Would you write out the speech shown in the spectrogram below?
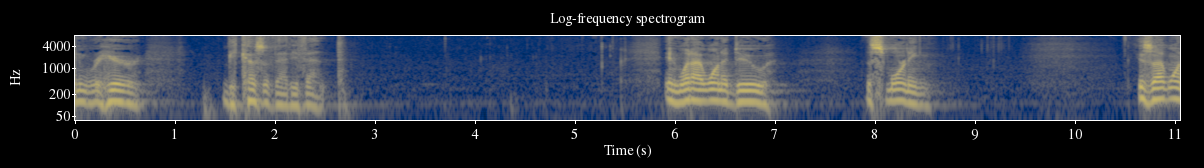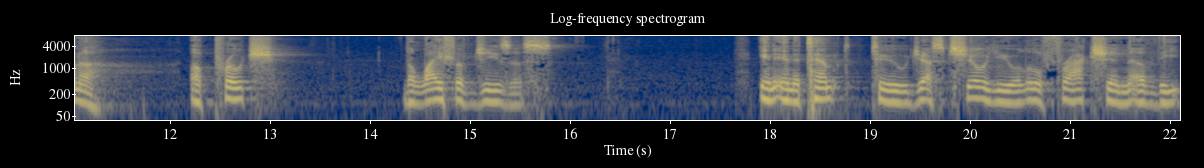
And we're here because of that event. And what I want to do this morning is I want to approach the life of Jesus in an attempt to just show you a little fraction of the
